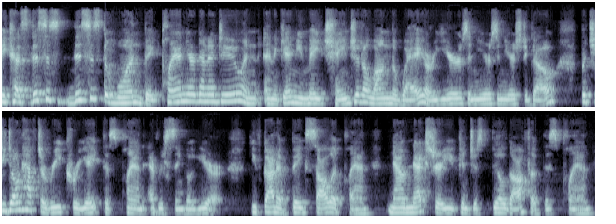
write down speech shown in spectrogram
because this is this is the one big plan you're going to do. And and again you may change it along the way or years and years and years to go but you don't have to recreate this plan every single year. You've got a big solid plan. Now next year you can just build off of this plan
